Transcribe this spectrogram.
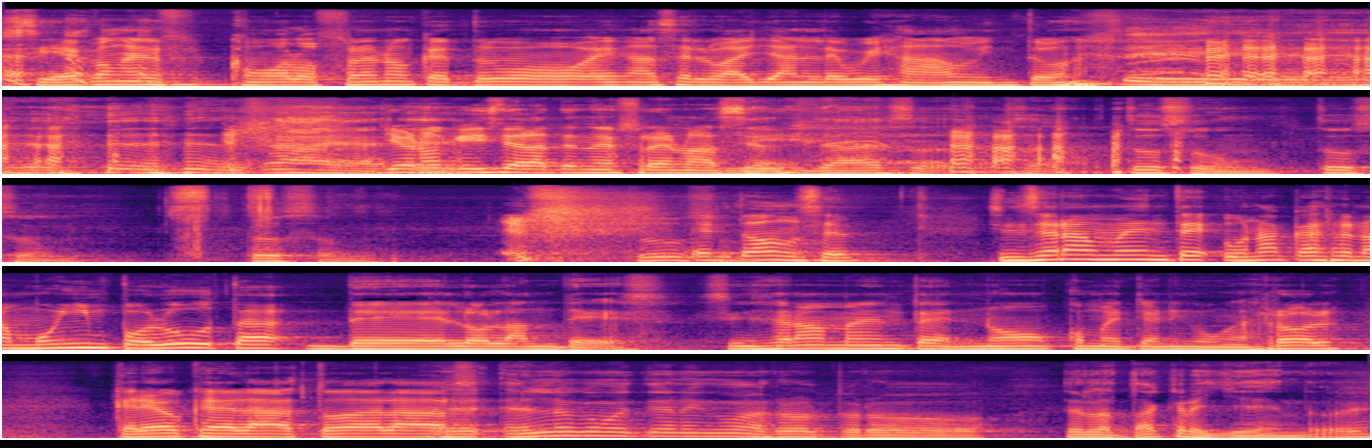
si es con el, como los frenos que tuvo en Azerbaiyán Lewis Hamilton. Sí. Ay, Yo no eh, quisiera tener freno así. Ya, ya eso. O sea, tú zoom, tú zoom, tú zoom. tú zoom. Entonces, sinceramente, una carrera muy impoluta del holandés. Sinceramente, no cometió ningún error. Creo que la, todas las... Eh, él no cometió ningún error, pero se la está creyendo, ¿eh?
